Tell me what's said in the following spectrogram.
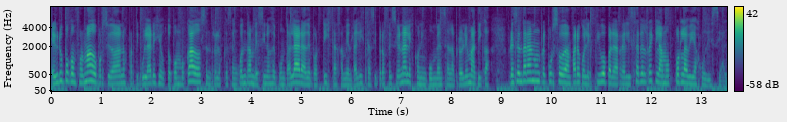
El grupo conformado por ciudadanos particulares y autoconvocados, entre los que se encuentran vecinos de Punta Lara, deportistas, ambientalistas y profesionales con incumbencia en la problemática, presentarán un recurso de amparo colectivo para realizar el reclamo por la vía judicial.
